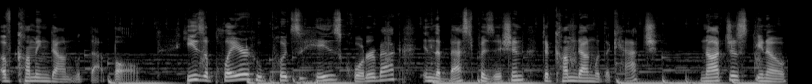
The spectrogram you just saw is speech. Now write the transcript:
of coming down with that ball. He's a player who puts his quarterback in the best position to come down with the catch, not just, you know,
